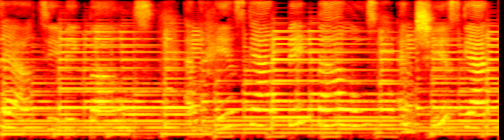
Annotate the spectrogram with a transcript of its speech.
dirty big balls. And he's got big balls, and she's got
